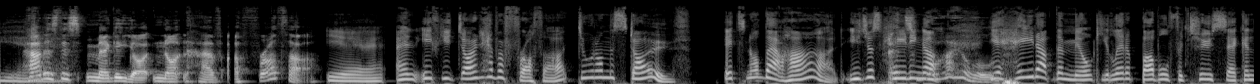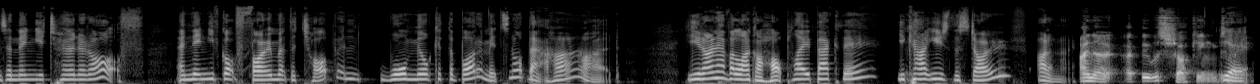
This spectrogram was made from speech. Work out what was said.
Yeah. How does this mega yacht not have a frother? Yeah. And if you don't have a frother, do it on the stove. It's not that hard. You're just heating up. wild. You heat up the milk, you let it bubble for two seconds, and then you turn it off. And then you've got foam at the top and warm milk at the bottom. It's not that hard. You don't have a, like a hot plate back there. You can't use the stove. I don't know. I know uh, it was shocking to Yeah, me.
